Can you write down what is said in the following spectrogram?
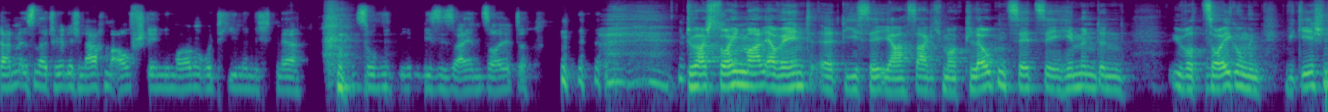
dann ist natürlich nach dem Aufstehen die Morgenroutine nicht mehr so gegeben, wie sie sein sollte. du hast vorhin mal erwähnt, äh, diese, ja, sage ich mal, Glaubenssätze, hemmenden Überzeugungen. Wie gehst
